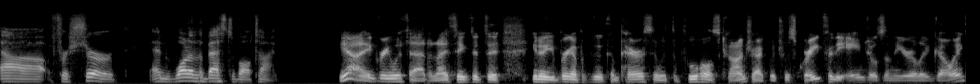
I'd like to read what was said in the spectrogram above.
uh, for sure and one of the best of all time. Yeah, I agree with that, and I think that the you know you bring up a good comparison with the Pujols contract, which was great for the Angels in the early going,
